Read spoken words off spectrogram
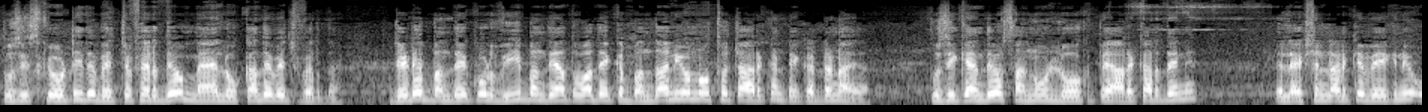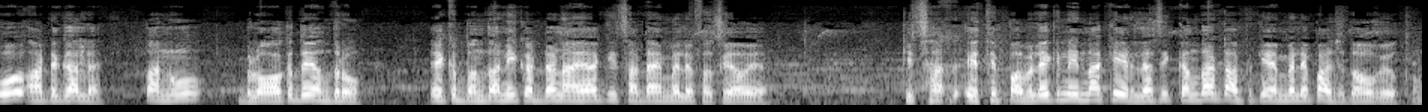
ਤੁਸੀਂ ਸਿਕਿਉਰਿਟੀ ਦੇ ਵਿੱਚ ਫਿਰਦੇ ਹੋ, ਮੈਂ ਲੋਕਾਂ ਦੇ ਵਿੱਚ ਫਿਰਦਾ। ਜਿਹੜੇ ਬੰਦੇ ਕੋਲ 20 ਬੰਦਿਆਂ ਤੋਂ ਬਾਅਦ ਇੱਕ ਬੰਦਾ ਨਹੀਂ, ਉਹਨੂੰ ਉੱਥੋਂ 4 ਘੰਟੇ ਕੱਢਣ ਆਇਆ। ਤੁਸੀਂ ਕਹਿੰਦੇ ਹੋ, ਸਾਨੂੰ ਲੋਕ ਪਿਆਰ ਕਰਦੇ ਨੇ ਇਲੈਕਸ਼ਨ ਲੜ ਕੇ ਵੇਖ ਨਹੀਂ ਉਹ ਅੱਡ ਗੱਲ ਹੈ। ਤੁਹਾਨੂੰ ਬਲਾਕ ਦੇ ਅੰਦਰੋਂ ਇੱਕ ਬੰਦਾ ਨਹੀਂ ਕੱਢਣ ਆਇਆ ਕਿ ਸਾਡਾ ਐਮਐਲਏ ਫਸਿਆ ਹੋਇਆ। ਕਿ ਸਾ- ਇੱਥੇ ਪਬਲਿਕ ਨੇ ਇੰਨਾ ਘੇਰ ਲਿਆ ਸੀ, ਕੰਧਾਂ ਟੱਪ ਕੇ ਐਮਐਲਏ ਭੱਜਦਾ ਹੋਵੇ ਉੱਥੋਂ।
